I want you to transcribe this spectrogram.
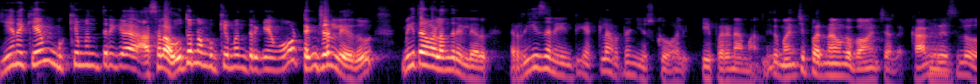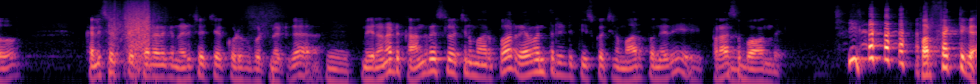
ఈయనకేం ముఖ్యమంత్రిగా అసలు అవుతున్న ముఖ్యమంత్రికి ఏమో టెన్షన్ లేదు. మిగతా వాళ్ళందరూ వెళ్ళారు. రీజన్ ఏంటి? ఎట్లా అర్థం చేసుకోవాలి ఈ పరిణామాలు? ఇది మంచి పరిణామంగా భావించాలి. కాంగ్రెస్లో కలిసి వచ్చే తరానికి నడిచి వచ్చే కొడుకు పుట్టినట్టుగా మీరు అన్నట్టు కాంగ్రెస్లో వచ్చిన మార్పు రేవంత్ రెడ్డి తీసుకొచ్చిన మార్పు అనేది ప్రాస. బాగుంది. పర్ఫెక్ట్గా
